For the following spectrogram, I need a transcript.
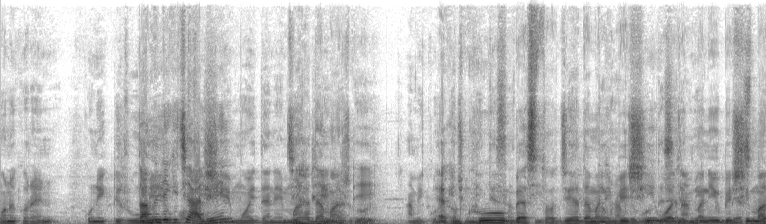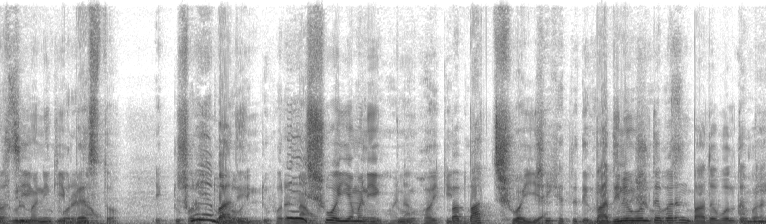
মনে করেন কোন একটি রুমে আমি লিখেছি ময়দানে জেহাদা আমি কোনো এখন খুব ব্যস্ত জেহাদা মানে বেশি ওয়াজিদ মানে বেশি মাসগুল মানে কি ব্যস্ত একটু পরে বাদিন। মানে হয় একটু হয় বা। বাদ শুয়াইয়া বাদিনও বলতে। পারেন বাদও বলতে পারেন।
